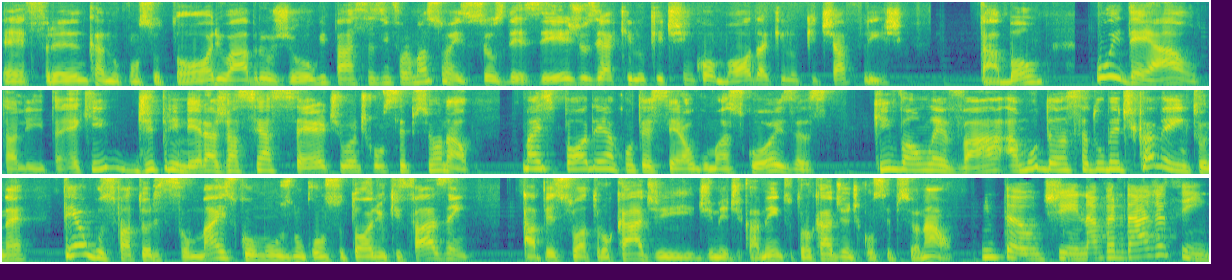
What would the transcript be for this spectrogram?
é, franca no consultório, abra o jogo e passe as informações, seus desejos e aquilo que te incomoda, aquilo que te aflige. Tá bom? O ideal, Talita, é que de primeira já se acerte o anticoncepcional. Mas podem acontecer algumas coisas que vão levar à mudança do medicamento, né? Tem alguns fatores que são mais comuns no consultório que fazem a pessoa trocar de, de medicamento, trocar de anticoncepcional? Então, Ti, na verdade, assim,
